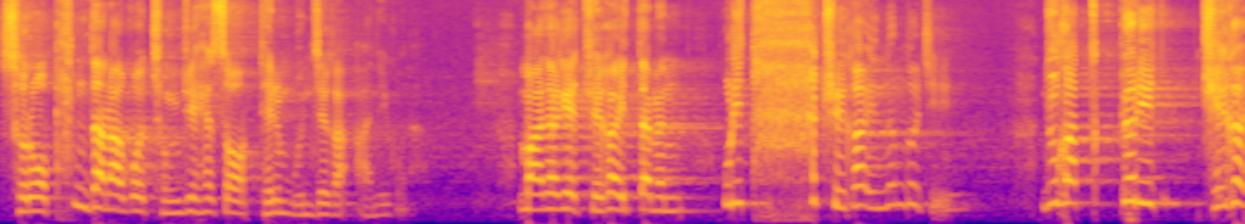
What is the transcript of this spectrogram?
서로 판단하고 정죄해서 될 문제가 아니구나. 만약에 죄가 있다면 우리 다 죄가 있는 거지. 누가 특별히 죄가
